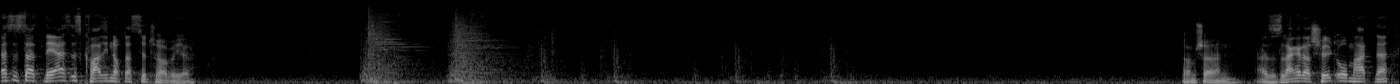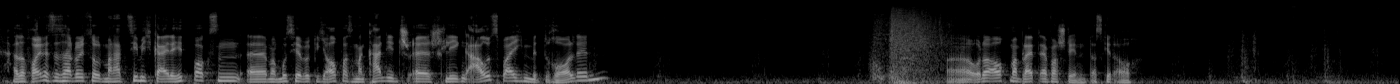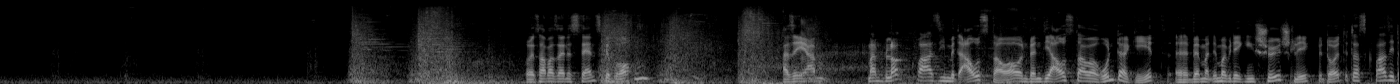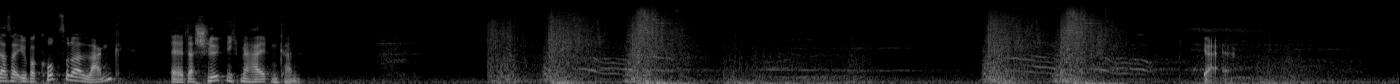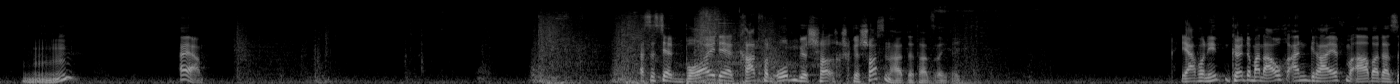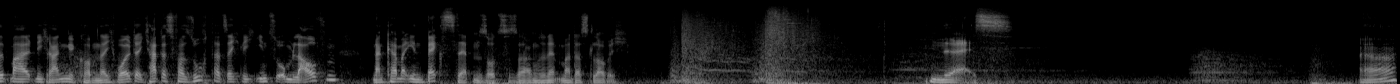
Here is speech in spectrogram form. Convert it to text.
Das ist das, naja, es ist quasi noch das Tutorial. Komm schon. Also solange das Schild oben hat, ne? Also Freunde, es ist halt wirklich so, man hat ziemlich geile Hitboxen. Äh, man muss hier wirklich aufpassen. Man kann den äh, Schlägen ausweichen mit Rollen. Äh, oder auch, man bleibt einfach stehen. Das geht auch. So, jetzt haben wir seine Stance gebrochen. Also ja, man blockt quasi mit Ausdauer und wenn die Ausdauer runtergeht, äh, wenn man immer wieder gegen Schild schlägt, bedeutet das quasi, dass er über kurz oder lang äh, das Schild nicht mehr halten kann. Geil. Hm. Ah ja. Das ist der Boy, der gerade von oben gescho geschossen hatte tatsächlich. Ja, von hinten könnte man auch angreifen, aber da sind wir halt nicht rangekommen. Ne? Ich wollte, ich hatte es versucht, tatsächlich ihn zu umlaufen und dann kann man ihn backsteppen sozusagen. So nennt man das, glaube ich. Nice. Ja.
